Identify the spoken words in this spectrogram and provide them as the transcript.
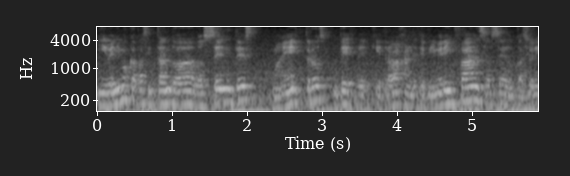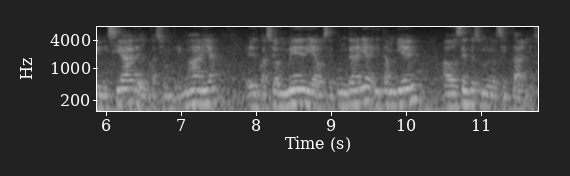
y venimos capacitando a docentes, maestros, desde, que trabajan desde primera infancia, o sea, educación inicial, educación primaria, educación media o secundaria y también a docentes universitarios.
